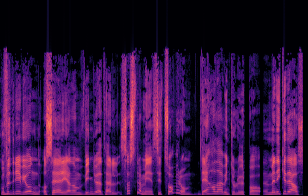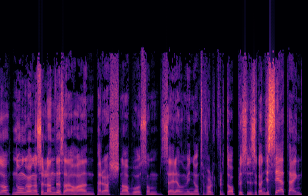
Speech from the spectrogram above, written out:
hvorfor driver Jon og ser gjennom vinduet til søstera mi sitt soverom? Det hadde jeg begynt å lure på. Men ikke det, altså. Noen ganger så lønner det seg å ha en pervers nabo som ser gjennom vinduene til folk, for da plutselig så kan de se ting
